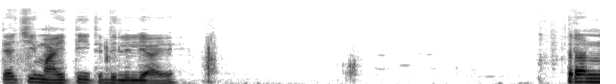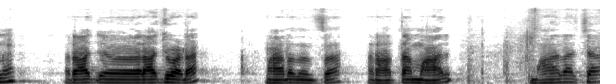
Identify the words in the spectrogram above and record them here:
त्याची माहिती इथे दिलेली आहे. मित्रांनो राज राजवाडा महाराजांचा राहता महाल. महालाच्या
